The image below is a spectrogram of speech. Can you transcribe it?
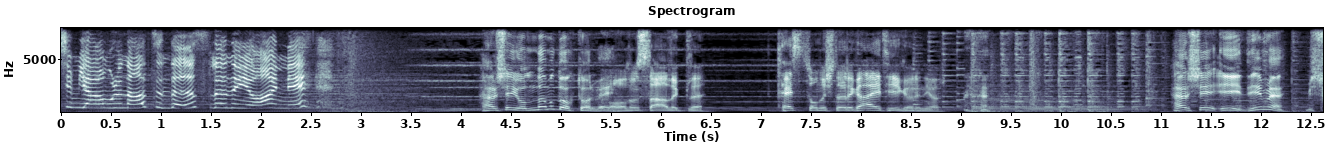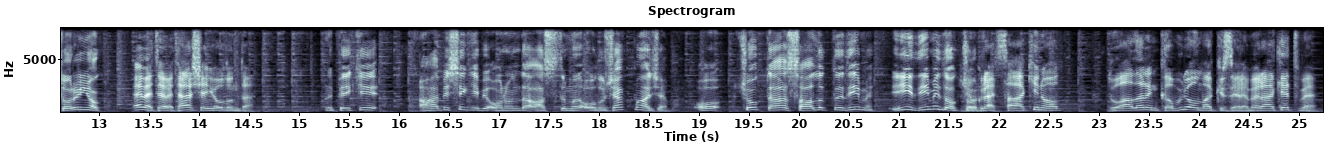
Kardeşim yağmurun altında ıslanıyor anne. Her şey yolunda mı doktor bey? Oğlun sağlıklı. Test sonuçları gayet iyi görünüyor. Her şey iyi değil mi? Bir sorun yok. Evet evet her şey yolunda. E, Peki abisi gibi onun da astımı olacak mı acaba? O çok daha sağlıklı değil mi? İyi değil mi doktor? Cugraç sakin ol. Duaların kabul olmak üzere merak etme.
